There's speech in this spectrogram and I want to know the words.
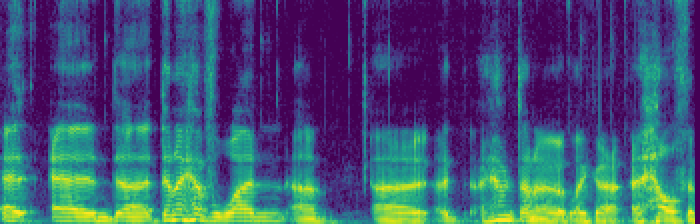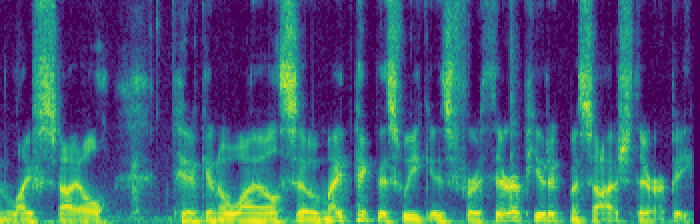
and, and then I have one. Um, uh, I, I haven't done a like a, a health and lifestyle pick in a while. So my pick this week is for therapeutic massage therapy.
